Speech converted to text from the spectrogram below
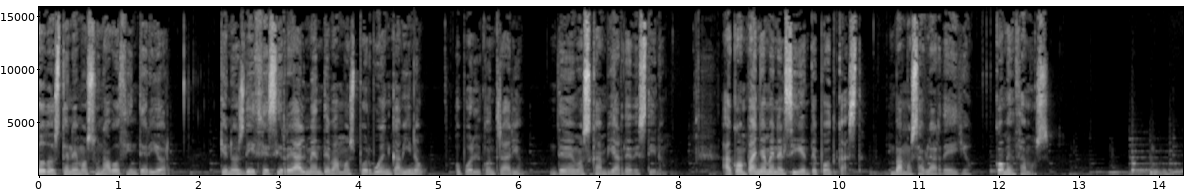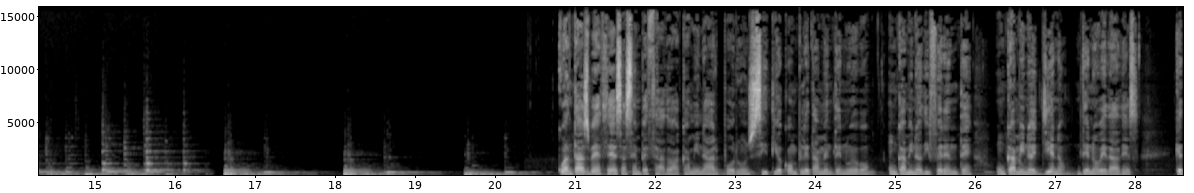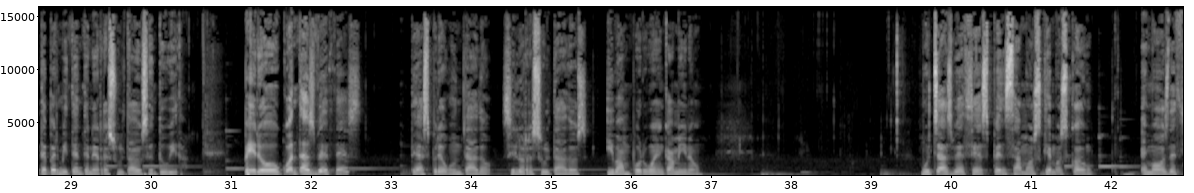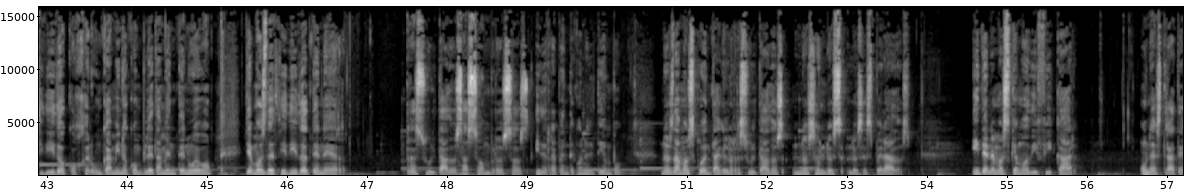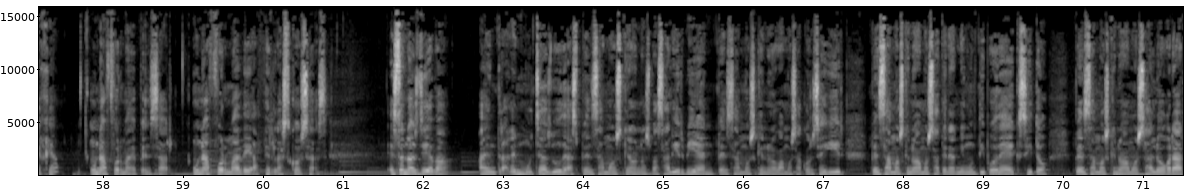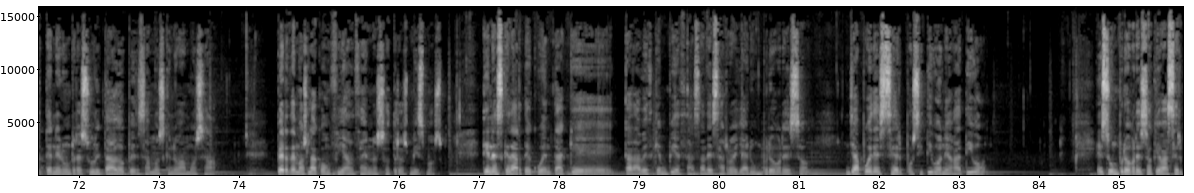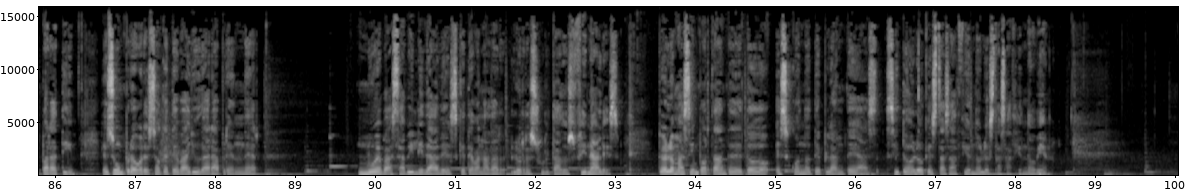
Todos tenemos una voz interior que nos dice si realmente vamos por buen camino o por el contrario, debemos cambiar de destino. Acompáñame en el siguiente podcast. Vamos a hablar de ello. Comenzamos. ¿Cuántas veces has empezado a caminar por un sitio completamente nuevo, un camino diferente, un camino lleno de novedades que te permiten tener resultados en tu vida? Pero ¿cuántas veces te has preguntado si los resultados iban por buen camino? Muchas veces pensamos que hemos, hemos decidido coger un camino completamente nuevo y hemos decidido tener resultados asombrosos y de repente con el tiempo nos damos cuenta que los resultados no son los, los esperados. Y tenemos que modificar una estrategia, una forma de pensar, una forma de hacer las cosas. Esto nos lleva a entrar en muchas dudas. Pensamos que no nos va a salir bien, pensamos que no lo vamos a conseguir, pensamos que no vamos a tener ningún tipo de éxito, pensamos que no vamos a lograr tener un resultado, pensamos que no vamos a perdemos la confianza en nosotros mismos. Tienes que darte cuenta que cada vez que empiezas a desarrollar un progreso, ya puede ser positivo o negativo, es un progreso que va a ser para ti, es un progreso que te va a ayudar a aprender nuevas habilidades que te van a dar los resultados finales. Pero lo más importante de todo es cuando te planteas si todo lo que estás haciendo lo estás haciendo bien.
